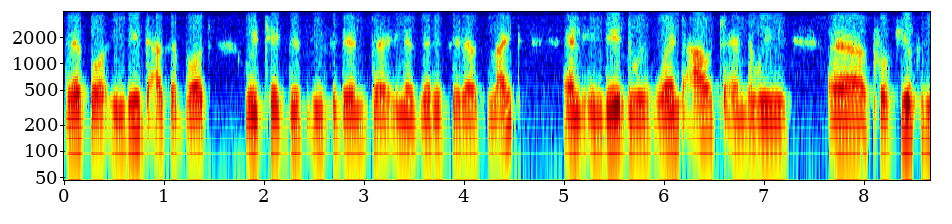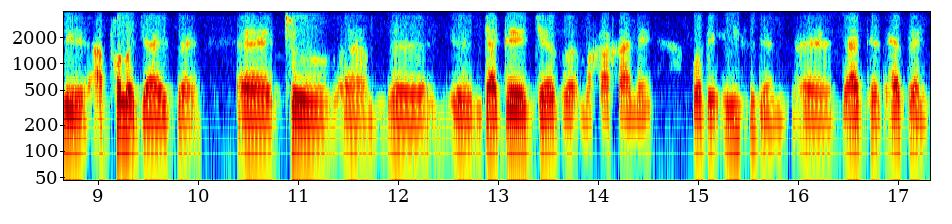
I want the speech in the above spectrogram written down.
Therefore, indeed, as a board, we take this incident uh, in a very serious light, and indeed, we went out and we uh, profusely apologize uh, uh, to um, uh, uh, Dade Jeff Makakane for the incident that had happened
